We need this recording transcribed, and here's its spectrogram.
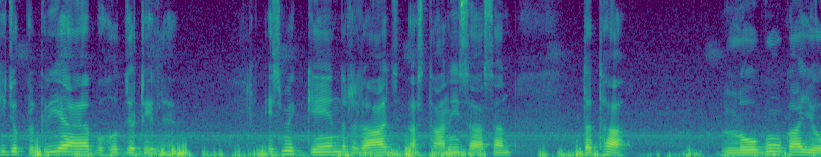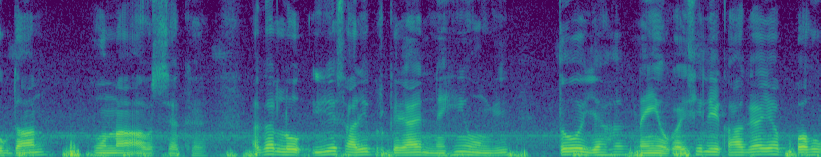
की जो प्रक्रिया है, बहुत जटिल है। इसमें केंद्र, राज्य, स्थानीय शासन तथा लोगों का योगदान होना आवश्यक है। अगर लोग ये सारी प्रक्रियाएँ नहीं होंगी तो यह नहीं होगा। इसीलिए कहा गया यह बहु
